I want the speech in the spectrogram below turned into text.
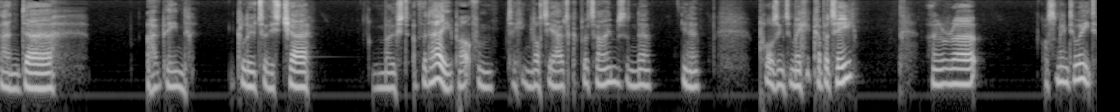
And uh, I've been glued to this chair most of the day, apart from taking Lottie out a couple of times and, uh, you know, pausing to make a cup of tea or, uh, or something to eat.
